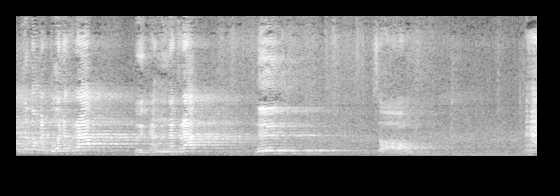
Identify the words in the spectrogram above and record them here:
เพื่อป้องกันตัวนะครับดูอีกครั้งหนึ่งนะครับหนึ่งสองนะฮะ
